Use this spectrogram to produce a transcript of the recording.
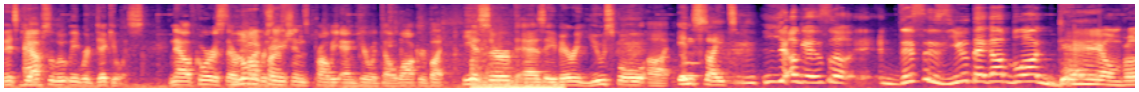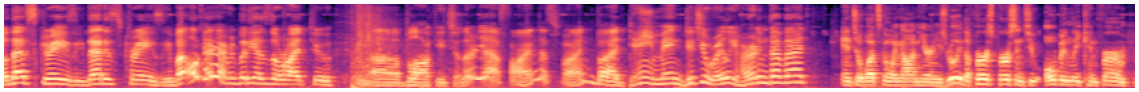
And it's Yeah. absolutely ridiculous. Now, of course, their Ludicrous. conversations probably end here with Del Walker, but he has served as a very useful uh, insight Yeah, okay, so this is you that got blocked? Damn, bro, that's crazy. That is crazy. But okay, everybody has the right to uh, block each other. Yeah, fine, that's fine. But damn, man, did you really hurt him that bad? Into what's going on here, and he's really the first person to openly confirm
